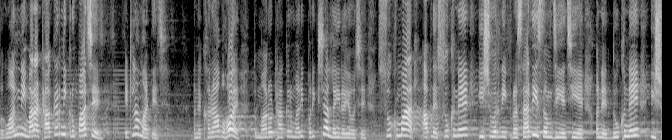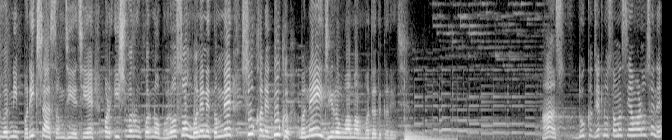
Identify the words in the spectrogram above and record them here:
ભગવાનની, મારા ઠાકરની કૃપા છે, એટલા માટે જ. અને ખરાબ હોય તો મારો ઠાકર મારી પરીક્ષા લઈ રહ્યો છે. સુખમાં આપણે સુખને ઈશ્વરની પ્રસાદી સમજીએ છીએ અને દુઃખને ઈશ્વરની પરીક્ષા સમજીએ છીએ. પણ ઈશ્વર ઉપરનો ભરોસો મને ને તમને સુખ અને દુઃખ બંને જીરવવામાં મદદ કરે છે. હા, દુઃખ જેટલું સમસ્યાવાળું છે ને,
